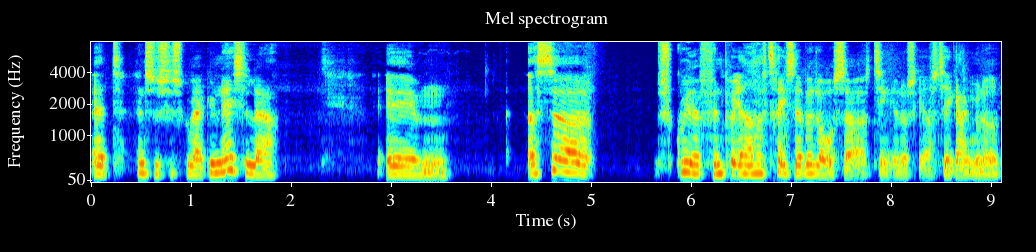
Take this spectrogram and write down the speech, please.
at han synes, jeg skulle være gymnasielærer. Øhm, og så skulle jeg finde på, jeg havde haft tre sabbatår, så tænkte jeg, nu skal jeg også til i gang med noget.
